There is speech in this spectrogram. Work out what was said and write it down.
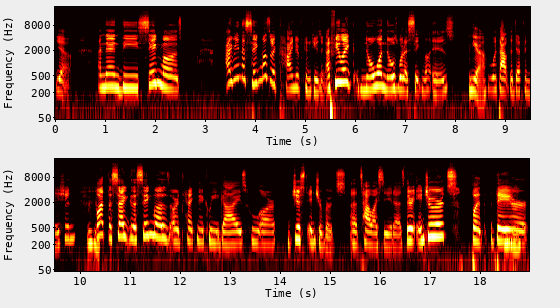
yeah. And then the sigmas I mean the sigmas are kind of confusing. I feel like no one knows what a sigma is Yeah. without the definition. Mhm. But the seg- the sigmas are technically guys who are just introverts. That's how I see it as. They're introverts, but they're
